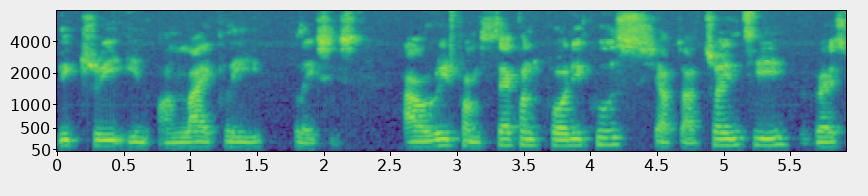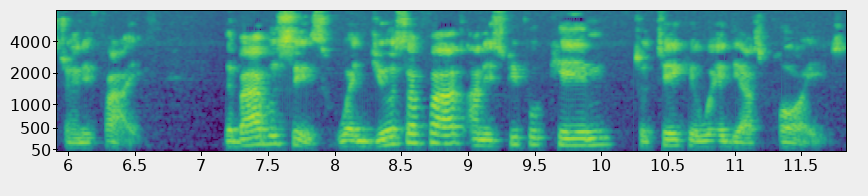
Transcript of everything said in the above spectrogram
Victory in unlikely places. I'll read from 2nd Chronicles chapter 20 verse 25. The Bible says, When Jehoshaphat and his people came to take away their spoils,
